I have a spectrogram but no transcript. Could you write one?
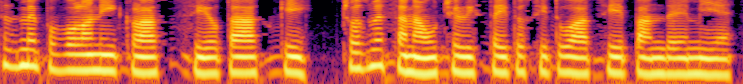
sme povolaní klásť si otázky, čo sme sa naučili z tejto situácie pandémie –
